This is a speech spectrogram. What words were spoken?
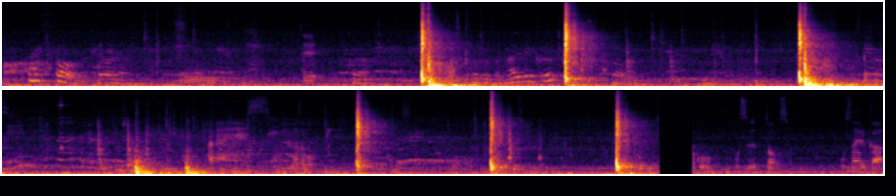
こうするとだからねでほらそうそうそうなるべくそうそうそうそうはい技もこうずっと抑えるか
